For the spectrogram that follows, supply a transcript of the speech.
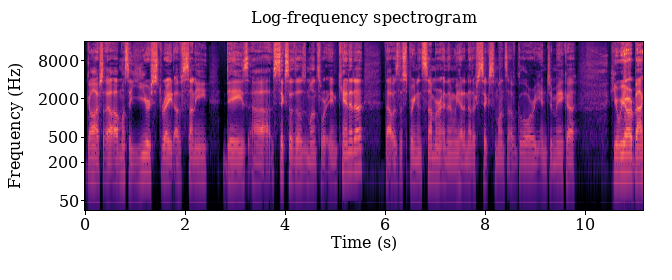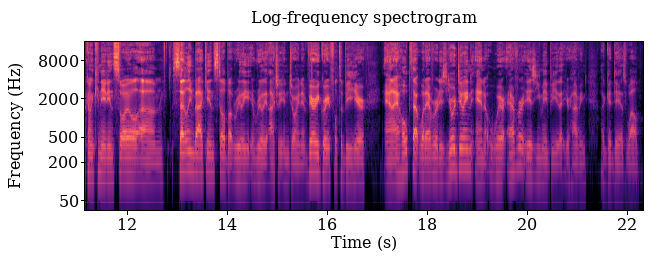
gosh, almost a year straight of sunny days. Uh, six of those months were in Canada. That was the spring and summer. And then we had another six months of glory in Jamaica here we are back on Canadian soil, um, settling back in still, but really, really actually enjoying it. Very grateful to be here. And I hope that whatever it is you're doing and wherever it is you may be, that you're having a good day as well.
